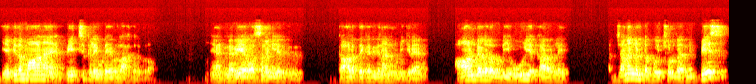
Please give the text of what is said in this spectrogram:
எவ்விதமான பேச்சுக்களை உடையவர்களாக இருக்கிறோம்? எனக்கு நிறைய வசனங்கள் இருக்குது. காலத்தை கருதி நான் முடிக்கிறேன். ஆண்டவர் அவருடைய ஊழியக்காரர்களை ஜனங்கள்கிட்ட போய் சொல்றாரு. நீ பேசு.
